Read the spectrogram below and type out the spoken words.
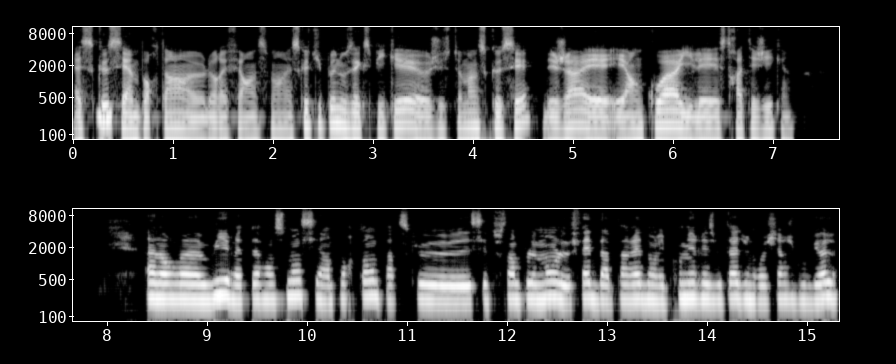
Est-ce que mmh. c'est important le référencement? Est-ce que tu peux nous expliquer justement ce que c'est déjà et, et en quoi il est stratégique? Alors euh, oui, référencement, c'est important parce que c'est tout simplement le fait d'apparaître dans les premiers résultats d'une recherche Google.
